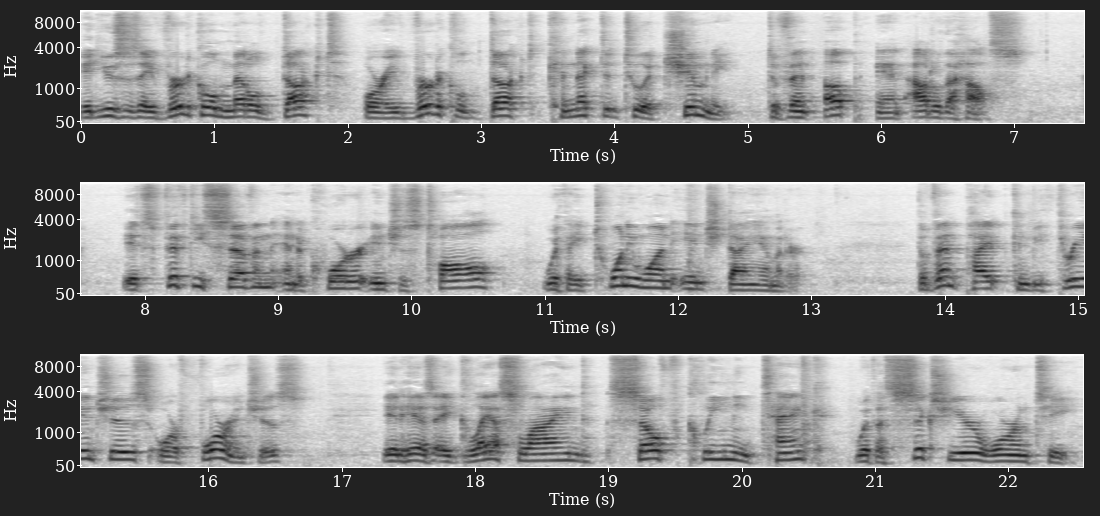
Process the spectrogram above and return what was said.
It uses a vertical metal duct or a vertical duct connected to a chimney to vent up and out of the house. It's 57 and a quarter inches tall with a 21 inch diameter. The vent pipe can be 3 inches or 4 inches. It has a glass lined self cleaning tank with a 6 year warranty.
